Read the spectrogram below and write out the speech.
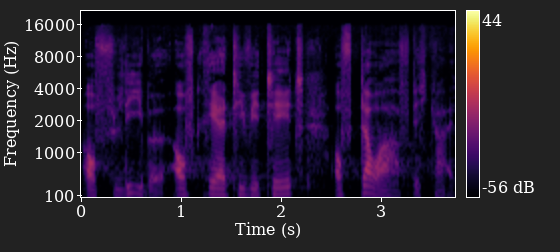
auf Liebe, auf Kreativität, auf Dauerhaftigkeit.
